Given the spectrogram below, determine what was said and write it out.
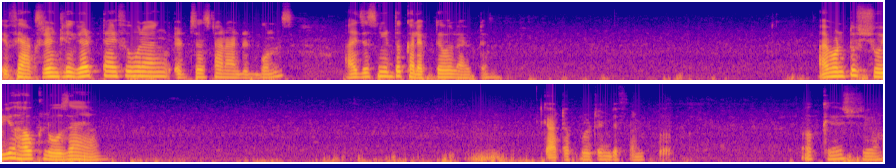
If you accidentally get Typhoomerang, it's just an added bonus. I just need the collectible item. I want to show you how close I am. Mm, Catapult in different perk. Okay, sure.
